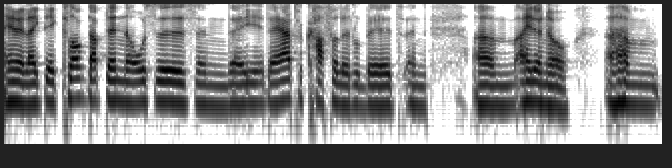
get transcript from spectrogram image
And like they clogged up their noses and they they had to cough a little bit and um, I don't know. Um,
